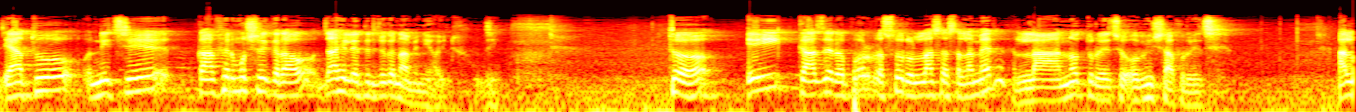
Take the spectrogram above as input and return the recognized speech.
যে এত নিচে কাফের মুশ্রিকরাও জাহিলাতের যুগে নামেনি হয়তো। জি। তো এই কাজের ওপর রসুর উল্লাহামের লানত রয়েছে, অভিশাপ রয়েছে। আল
